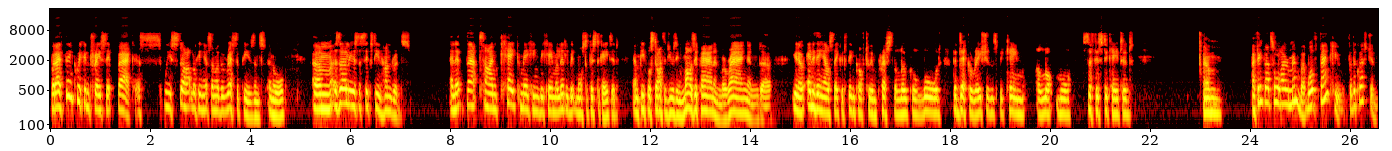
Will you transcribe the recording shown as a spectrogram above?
but I think we can trace it back as we start looking at some of the recipes and, and all, um, as early as the 1600s. And at that time, cake making became a little bit more sophisticated, and people started using marzipan and meringue and uh, you know, anything else they could think of to impress the local lord. The decorations became a lot more sophisticated. Um, I think that's all I remember. Well, thank you for the question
